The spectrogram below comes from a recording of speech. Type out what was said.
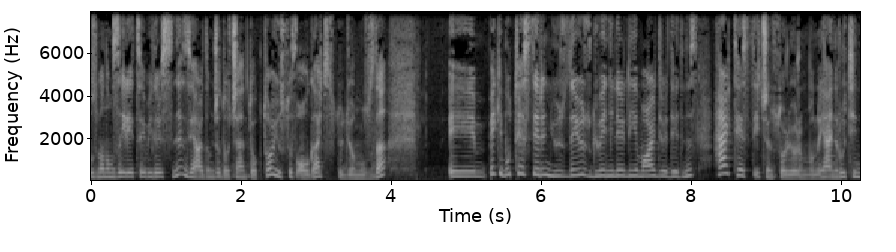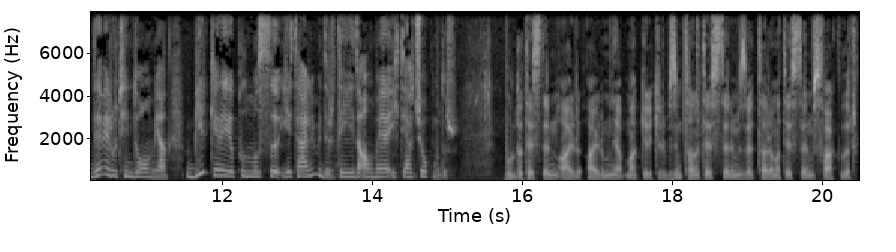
uzmanımıza iletebilirsiniz. Yardımcı doçent doktor Yusuf Olgaç stüdyomuzda. Ee, peki bu testlerin %100 güvenilirliği vardır dediniz. Her test için soruyorum bunu. Yani rutinde ve rutinde olmayan bir kere yapılması yeterli midir? Teyidi almaya ihtiyaç yok mudur? Burada testlerin ayrı, ayrımını yapmak gerekir. Bizim tanı testlerimiz ve tarama testlerimiz farklıdır.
